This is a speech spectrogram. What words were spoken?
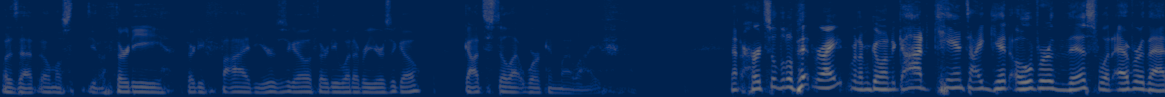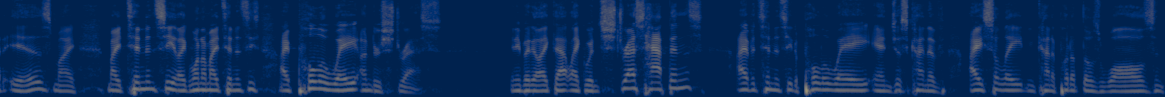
what is that almost you know 30 35 years ago 30 whatever years ago god's still at work in my life that hurts a little bit right? When i'm going god can't i get over this whatever that is? My my tendency like one of my tendencies i pull away under stress. Anybody like that? Like when stress happens I have a tendency to pull away and just kind of isolate and kind of put up those walls. And,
